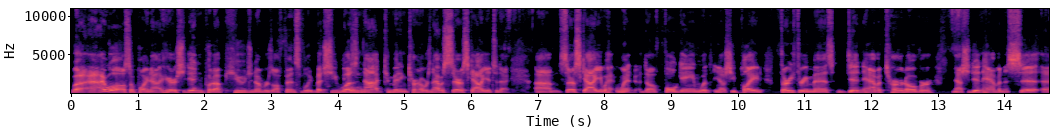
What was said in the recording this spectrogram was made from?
Well, I will also point out here, she didn't put up huge numbers offensively, but she was not committing turnovers. And that was Sara Scalia today. Um, Sara Scalia went the full game with, you know, she played 33 minutes, didn't have a turnover. Now she didn't have an assist, uh,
